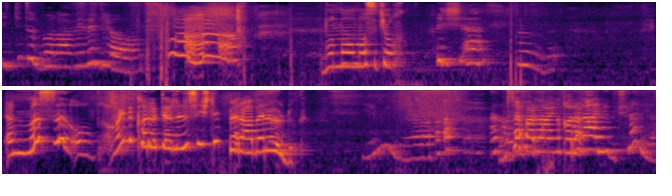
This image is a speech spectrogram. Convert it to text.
İki tur berabere diyor. Bunun olması çok... Şanssızdı. Ya nasıl oldu? Aynı karakterleri seçtik beraber öldük. Yemin ya. Hani Bu sefer de aynı Hani karakter. aynı güçler ya.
